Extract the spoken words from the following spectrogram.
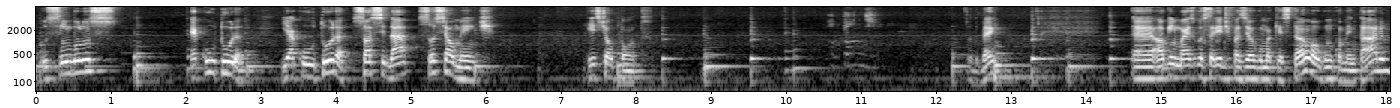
Os símbolos é cultura. E a cultura só se dá socialmente. Este é o ponto. Entendi. Tudo bem? É, alguém mais gostaria de fazer alguma questão, algum comentário?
